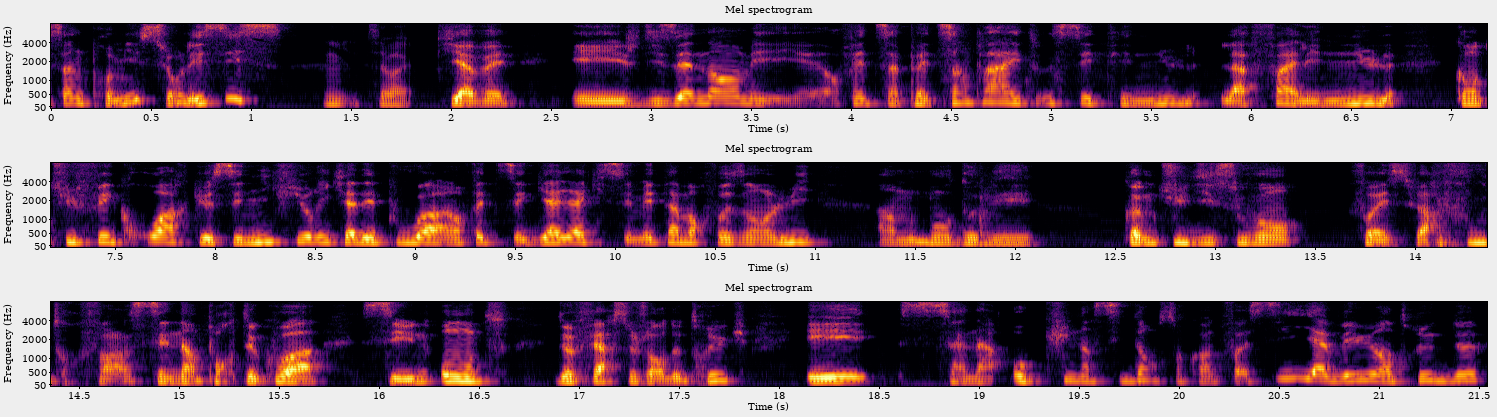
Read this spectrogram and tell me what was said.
cinq premiers sur les six mmh, c'est vrai. Qui avait. Et je disais, non, mais en fait, ça peut être sympa et tout. C'était nul. La fin, elle est nulle. Quand tu fais croire que c'est Nick Fury qui a des pouvoirs, et en fait, c'est Gaïa qui s'est métamorphosé en lui, à un moment donné, comme tu dis souvent, faut aller se faire foutre. Enfin, c'est n'importe quoi. C'est une honte de faire ce genre de truc. Et ça n'a aucune incidence, encore une fois. S'il y avait eu un truc de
